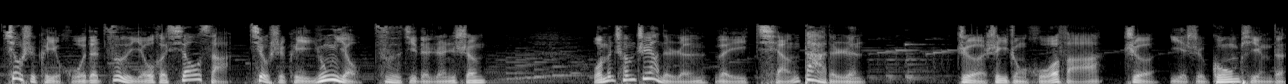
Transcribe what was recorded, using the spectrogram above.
就是可以活得自由和潇洒，就是可以拥有自己的人生。我们称这样的人为强大的人。这是一种活法，这也是公平的。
